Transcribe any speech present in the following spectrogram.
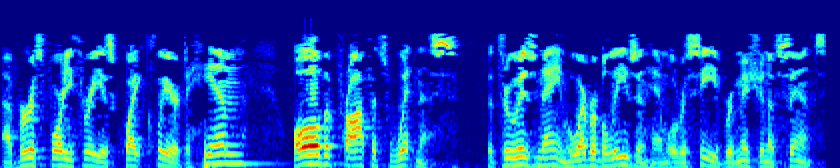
Uh, verse 43 is quite clear. To him all the prophets witness that through his name, whoever believes in him will receive remission of sins.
